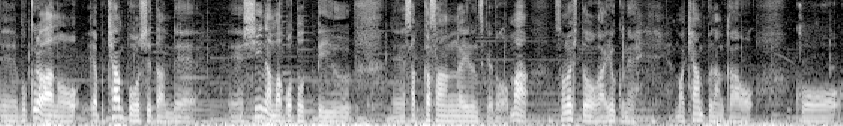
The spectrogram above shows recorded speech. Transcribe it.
えー、僕らはあのやっぱキャンプをしてたんで、えー、椎名誠っていう、えー、作家さんがいるんですけどまあその人がよくねまあ、キャンプなんかをこ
